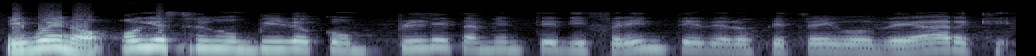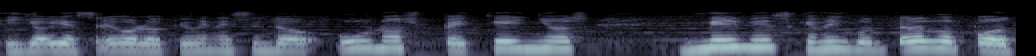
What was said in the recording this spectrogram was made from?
Y bueno, hoy os traigo un vídeo completamente diferente de los que traigo de Ark y hoy os traigo lo que viene siendo unos pequeños memes que me he encontrado por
